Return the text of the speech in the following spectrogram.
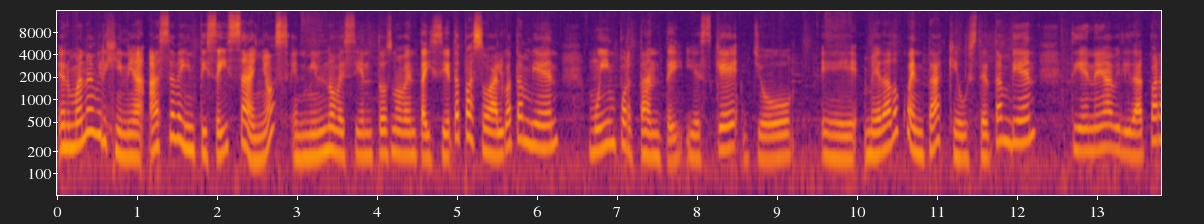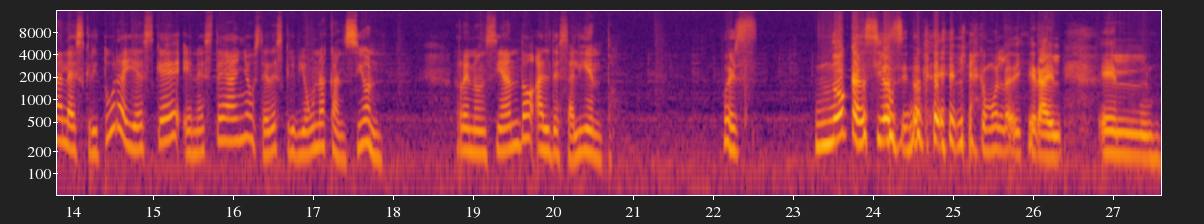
hermana Virginia, hace 26 años, en 1997, pasó algo también muy importante y es que yo eh, me he dado cuenta que usted también tiene habilidad para la escritura y es que en este año usted escribió una canción, renunciando al desaliento. Pues no canción, sino que, como la dijera, el, el,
